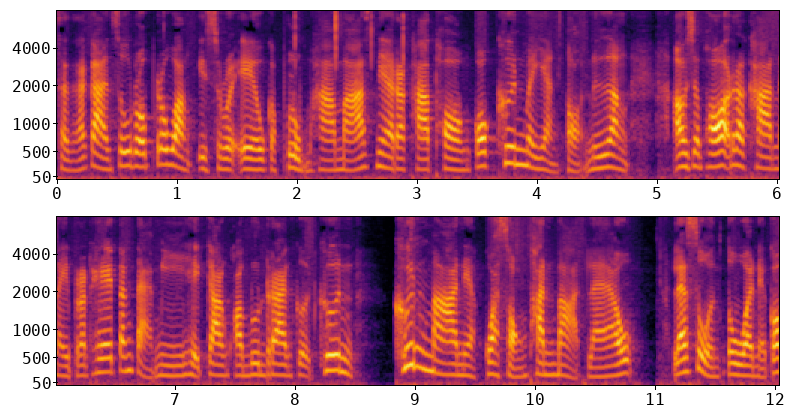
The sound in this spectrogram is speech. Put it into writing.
สถานการณ์สู้รบระหว่างอิสราเอลกับกลุ่มฮามาสเนี่ยราคาทองก็ขึ้นมาอย่างต่อเนื่อง เอาเฉพาะราคาในประเทศตั้งแต่มีเหตุการณ์ความรุนแรงเกิดขึ้น ขึ้นมาเนี่ยกว่า 2,000 บาทแล้ว และส่วนตัวเนี่ยก็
